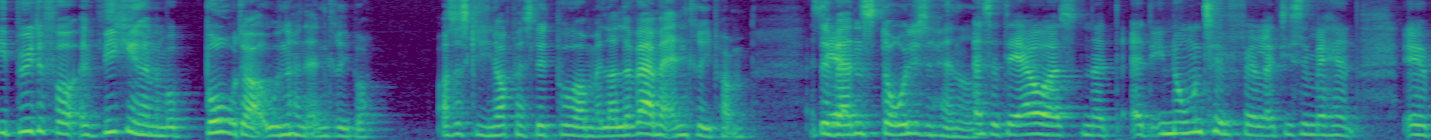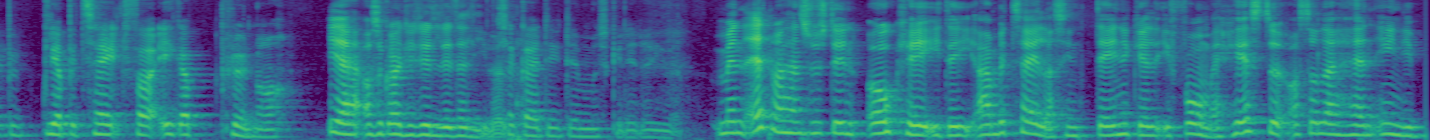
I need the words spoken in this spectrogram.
i bytte for, at vikingerne må bo der, uden han angriber. Og så skal de nok passe lidt på ham, eller lade være med at angribe ham. Altså, det er verdens dårligste handel. Altså det er jo også sådan, at, at i nogle tilfælde, at de simpelthen øh, bliver betalt for ikke at plyndre. Ja, og så gør de det lidt alligevel. Så gør de det måske lidt alligevel. Men Edmund han synes, det er en okay idé, han betaler sin danegæld i form af heste, og så lader han egentlig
